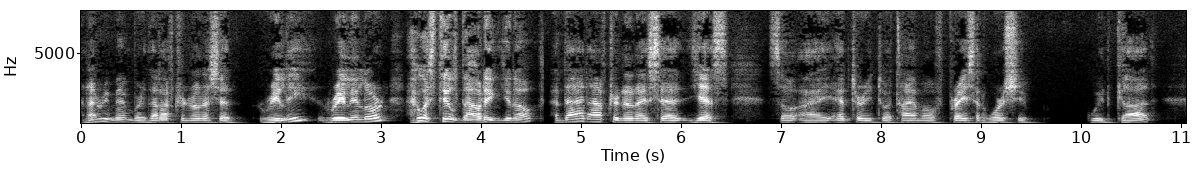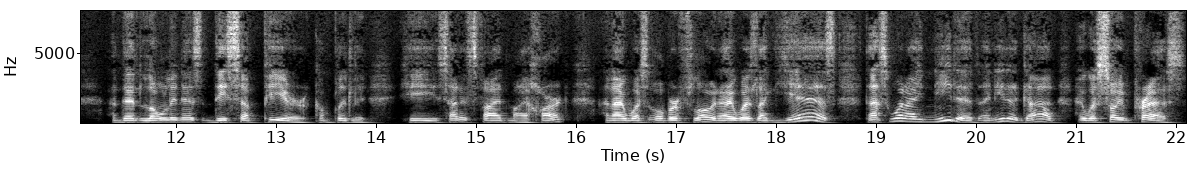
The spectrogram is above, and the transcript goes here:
And I remember that afternoon I said, Really? Really, Lord? I was still doubting, you know? And that afternoon I said, Yes. So I entered into a time of praise and worship with God and then loneliness disappear completely. He satisfied my heart and I was overflowing. I was like, yes, that's what I needed. I needed God. I was so impressed.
